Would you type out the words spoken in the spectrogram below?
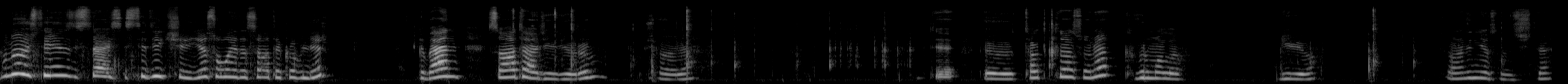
bunu istediğiniz ister, istediği kişi ya sola ya da sağa takabilir. Ben sağa tercih ediyorum. Şöyle. De, e, taktıktan sonra kıvırmalı giriyor. Sonra dinliyorsunuz işte.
